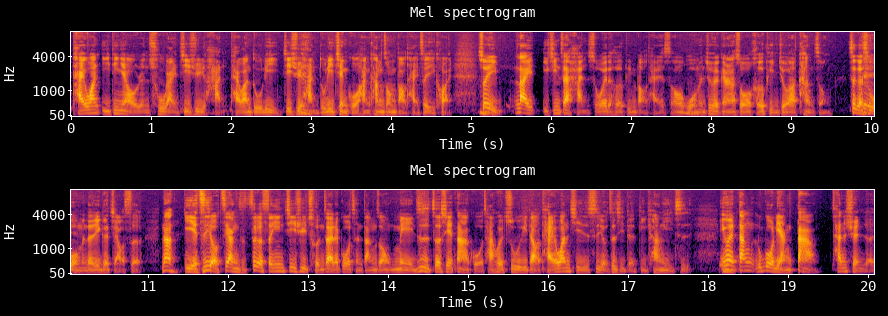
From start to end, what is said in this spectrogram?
台湾一定要有人出来继续喊台湾独立，继续喊独立建国，喊抗中保台这一块。所以赖已经在喊所谓的和平保台的时候，我们就会跟他说，和平就要抗中，这个是我们的一个角色。那也只有这样子，这个声音继续存在的过程当中，美日这些大国才会注意到台湾其实是有自己的抵抗意志。因为当如果两大参选人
